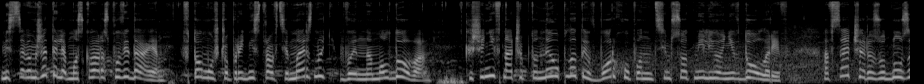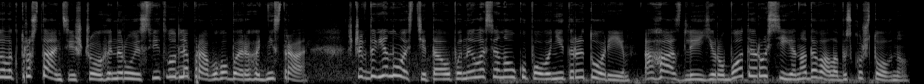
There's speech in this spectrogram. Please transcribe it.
Місцевим жителям Москва розповідає, в тому, що придністровці мерзнуть, винна Молдова. Кишинів, начебто, не оплатив борг у понад 700 мільйонів доларів. А все через одну з електростанцій, що генерує світло для правого берега Дністра. Ще в 90-ті та опинилася на окупованій території. А газ для її роботи Росія надавала безкоштовно.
